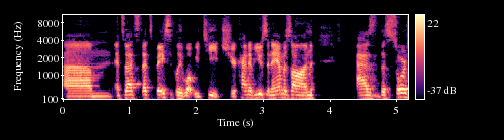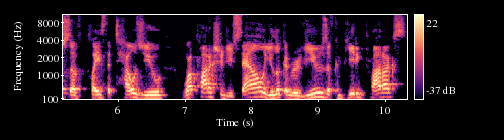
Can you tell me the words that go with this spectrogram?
Um, and so that's that's basically what we teach. You're kind of using Amazon as the source of place that tells you what products should you sell. You look at reviews of competing products,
